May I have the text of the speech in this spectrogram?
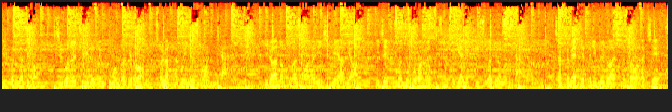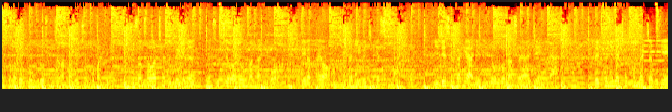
일거리가 줄어 직원을 줄이는 등 구멍가게로 전락하고 있는 상황입니다. 이러한 엄중한 상황을 인식해야 하며 이제 주선 정보망은 선택이 아닌 필수가 되었습니다. 작금의 대표님들도 아시는 바와 같이 주선업의 도움으로 성장한 화물 정보망들이 주선사와 차주들에게는 큰 숙제와 어려움만 남기고 매각하여 엄청난 이익을 챙겼습니다. 이제 생각이 아닌 행동으로 나서야 할 때입니다. 대표님의 첫한 발자국이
